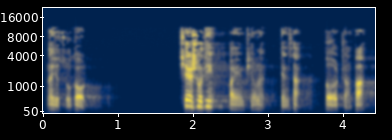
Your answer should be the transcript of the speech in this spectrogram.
那就足够了。谢谢收听，欢迎评论、点赞和转发。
